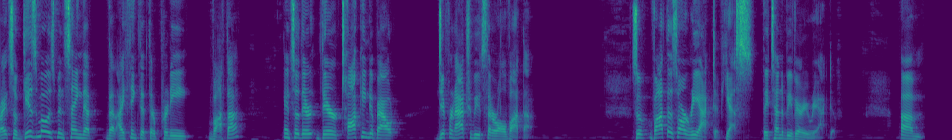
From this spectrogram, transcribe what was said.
right? So Gizmo has been saying that that I think that they're pretty Vata, and so they're they're talking about different attributes that are all Vata. So Vatas are reactive, yes, they tend to be very reactive. Um,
